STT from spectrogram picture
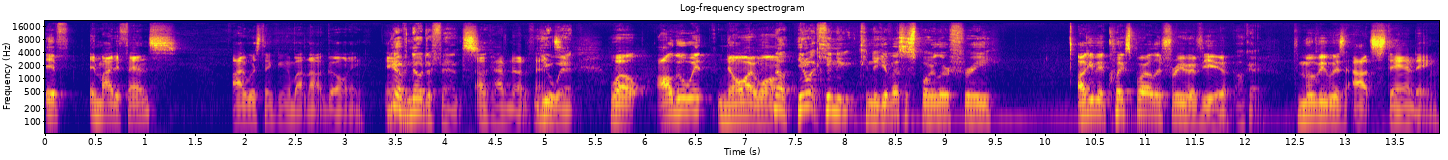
if in my defense, I was thinking about not going. You have no defense. Okay, I have no defense. You went. Well, I'll go with no. I won't. No, you know what? Can you can you give us a spoiler free? I'll give you a quick spoiler-free review. Okay. The movie was outstanding.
